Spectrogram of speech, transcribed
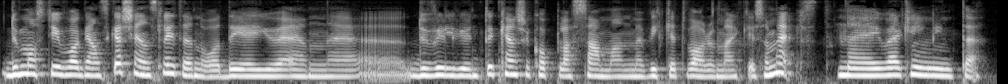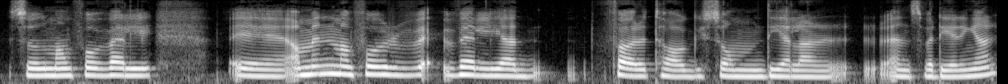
du måste ju vara ganska känsligt ändå. Det är ju en, eh, du vill ju inte kanske koppla samman med vilket varumärke som helst. Nej, verkligen inte. Så man får välja, eh, ja, men man får välja företag som delar ens värderingar.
